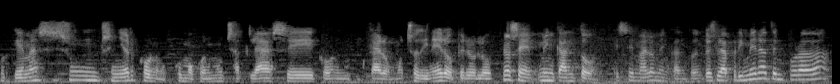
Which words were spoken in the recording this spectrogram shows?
Porque además es un señor con, como con mucha clase, con, claro, mucho dinero, pero lo, no sé, me encantó, ese malo me encantó. Entonces la primera temporada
